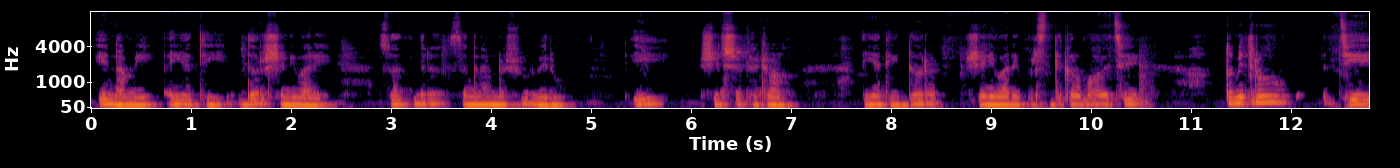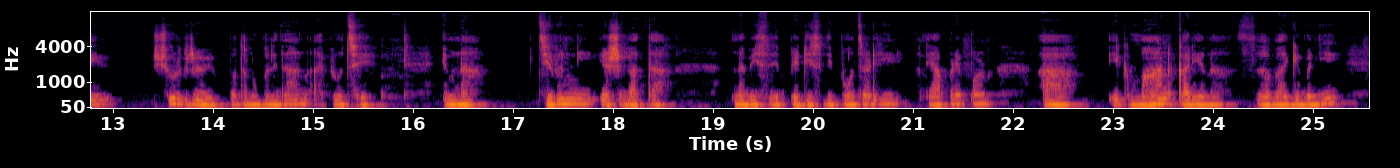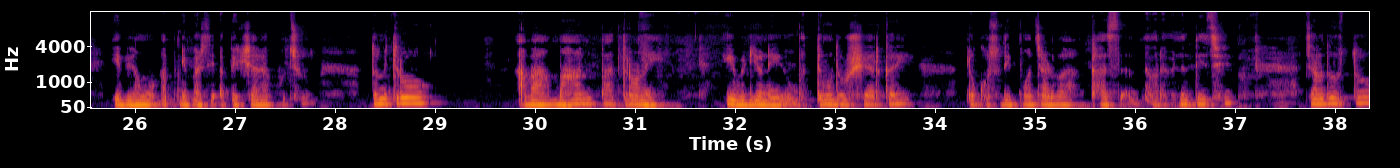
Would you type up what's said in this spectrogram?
એ નામે અહીંયાથી દર શનિવારે સ્વાતંત્ર્ય સંગ્રામના શૂરવીરો એ શીર્ષક હેઠળ અહીંયાથી દર શનિવારે પ્રસિદ્ધ કરવામાં આવે છે. તો મિત્રો, જે શૂરવીરોએ પોતાનું બલિદાન આપ્યું છે, એમના જીવનની યશગાથા નવી પેઢી સુધી પહોંચાડીએ અને આપણે પણ આ એક મહાન કાર્યના સહભાગી બનીએ એવી હું આપની પાસે અપેક્ષા રાખું છું. તો મિત્રો, આવા મહાન પાત્રોને એ વિડીયોને વધુ વધુ શેર કરી લોકો સુધી પહોંચાડવા ખાસ નમ્ર વિનંતી છે. ચાલો દોસ્તો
